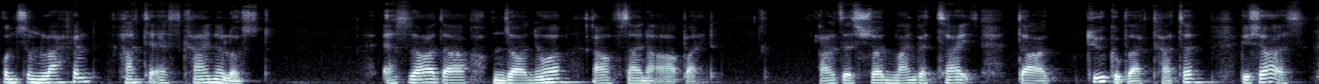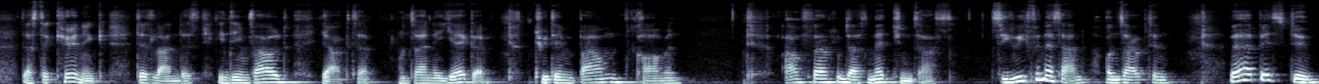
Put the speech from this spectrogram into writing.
und zum Lachen hatte es keine Lust. Es sah da und sah nur auf seine Arbeit. Als es schon lange Zeit da zugebracht hatte, geschah es, dass der König des Landes in den Wald jagte und seine Jäger zu dem Baum kamen, auf welchem das Mädchen saß. Sie riefen es an und sagten, Wer bist du?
